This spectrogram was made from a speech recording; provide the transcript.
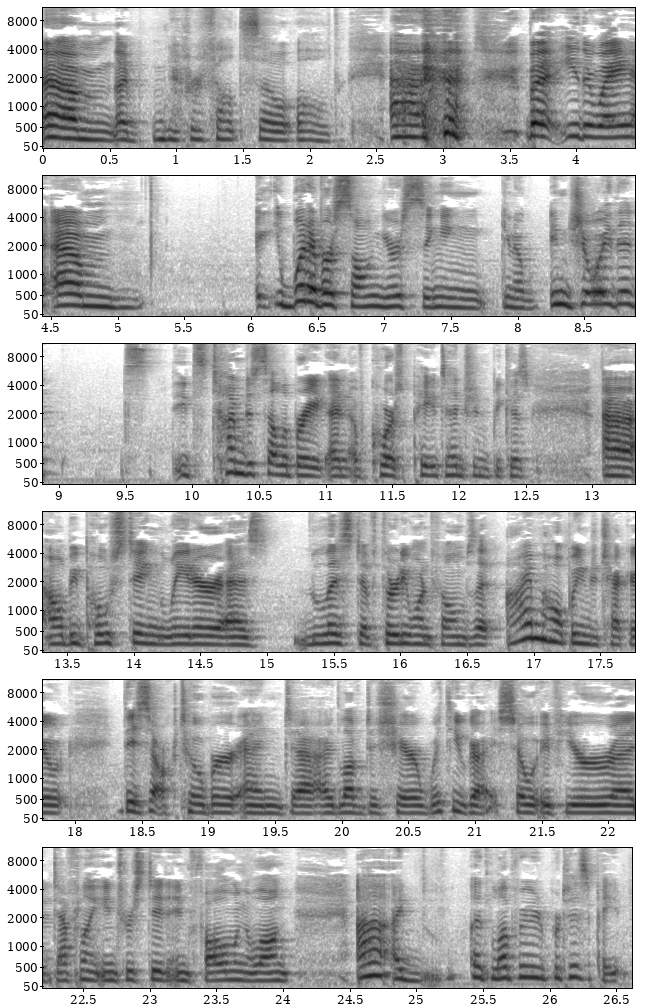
Um, I've never felt so old. Uh, but either way, um, whatever song you're singing, you know, enjoy that. It's, it's time to celebrate, and of course, pay attention because uh, I'll be posting later as list of 31 films that I'm hoping to check out this October and uh, I'd love to share with you guys. So if you're uh, definitely interested in following along, uh, I'd, I'd love for you to participate.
